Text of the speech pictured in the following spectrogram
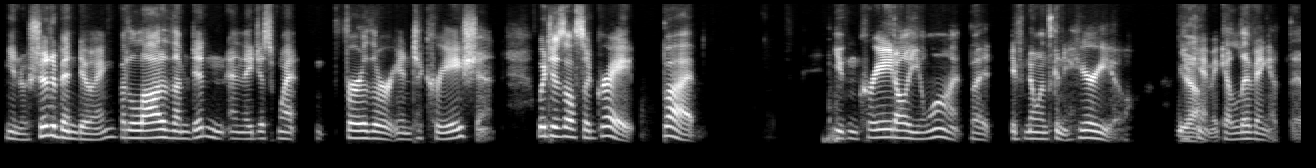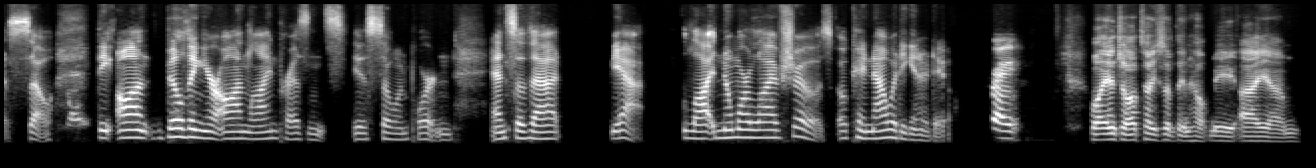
you know, should have been doing, but a lot of them didn't. And they just went further into creation, which is also great. But you can create all you want, but if no one's going to hear you, you can't make a living at this. So the on building your online presence is so important. And so that, yeah, li- no more live shows. Okay, now what are you going to do? Right. Well, Angela, I'll tell you something to help me. I um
